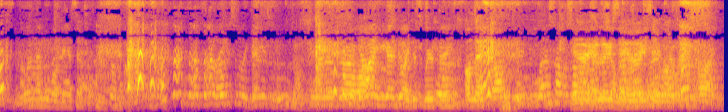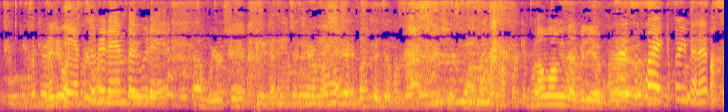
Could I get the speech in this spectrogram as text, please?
Central. Those are some of the gayest moves on there. Guy, you gotta do like this weird thing. On that song? Last time I saw Yeah, I know what you're saying. I know what you're saying. The fuck? he They do like Yeah, toot it and boot some weird shit. He, he took care of my shit. If I couldn't do it myself, this shit's fun. My fucking How long is that video for? This is like three minutes.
